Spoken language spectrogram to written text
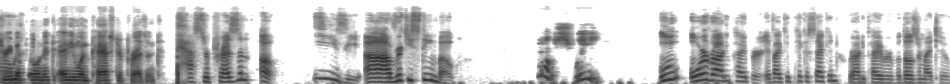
Dream opponent? opponent, anyone past or present. Past or present? Oh, easy. Uh Ricky Steamboat. Oh, sweet. Ooh, or Roddy Piper. If I could pick a second, Roddy Piper, but those are my two.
